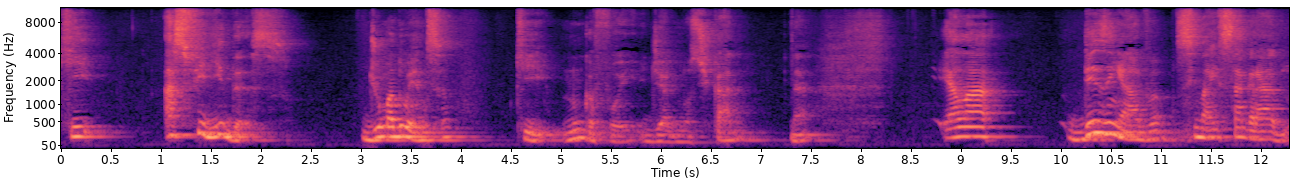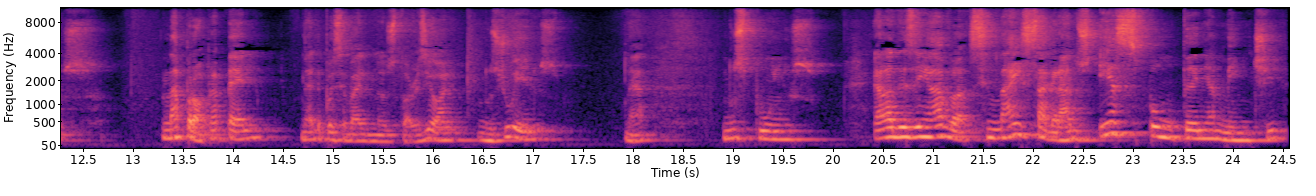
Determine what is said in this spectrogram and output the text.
que as feridas de uma doença que nunca foi diagnosticada, né? ela desenhava sinais sagrados na própria pele, né? depois você vai nos meus stories e olha, nos joelhos, né? nos punhos. Ela desenhava sinais sagrados espontaneamente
